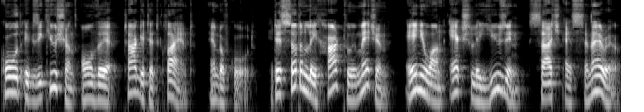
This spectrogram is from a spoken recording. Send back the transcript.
code execution on the targeted client. End of quote. It is certainly hard to imagine anyone actually using such a scenario,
